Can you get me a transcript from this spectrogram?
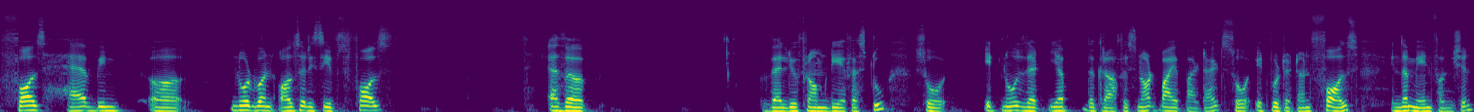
false have been uh, node 1 also receives false as a value from dfs2 so it knows that yep the graph is not bipartite so it would return false in the main function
